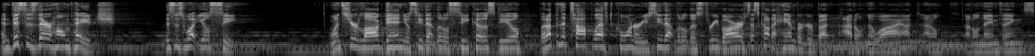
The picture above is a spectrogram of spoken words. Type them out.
and this is their homepage. This is what you'll see. Once you're logged in, you'll see that little Seacoast deal. But up in the top left corner, you see that little those three bars. That's called a hamburger button. I don't know why. I, I don't I don't name things,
